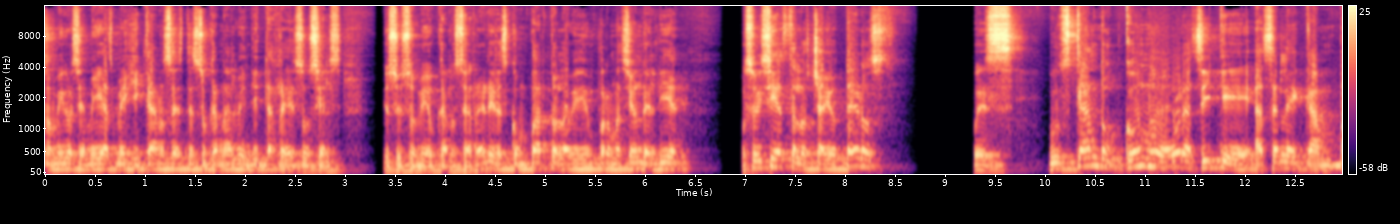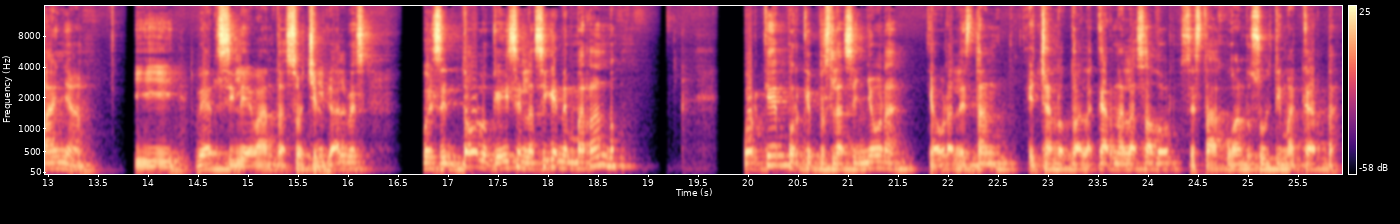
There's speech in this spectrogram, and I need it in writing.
amigos y amigas mexicanos a este su canal Benditas Redes Sociales. Yo soy su amigo Carlos Herrera y les comparto la videoinformación del día. Pues hoy sí hasta los chayoteros, pues buscando cómo ahora sí que hacerle campaña y ver si levanta Xochitl Galvez, pues en todo lo que dicen la siguen embarrando. ¿Por qué? Porque pues la señora que ahora le están echando toda la carne al asador, se está jugando su última carta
